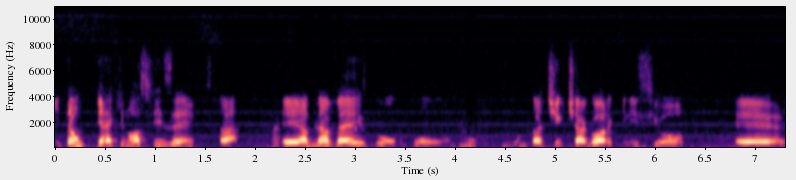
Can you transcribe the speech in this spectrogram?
Então, o que é que nós fizemos, tá? É, através de um, da Ticket Agora, que iniciou, é,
